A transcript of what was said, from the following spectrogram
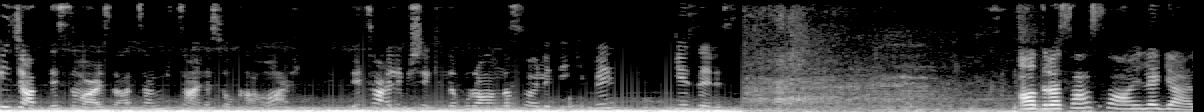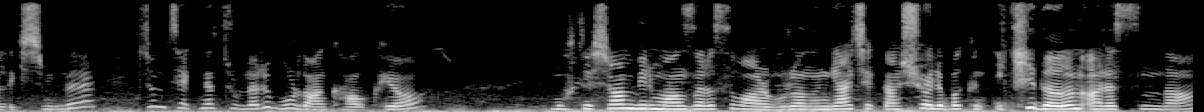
bir caddesi var zaten. Bir tane sokağı var. Detaylı bir şekilde Burak'ın da söylediği gibi gezeriz. Adrasan sahile geldik şimdi. Tüm tekne turları buradan kalkıyor. Muhteşem bir manzarası var buranın. Gerçekten şöyle bakın iki dağın arasında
